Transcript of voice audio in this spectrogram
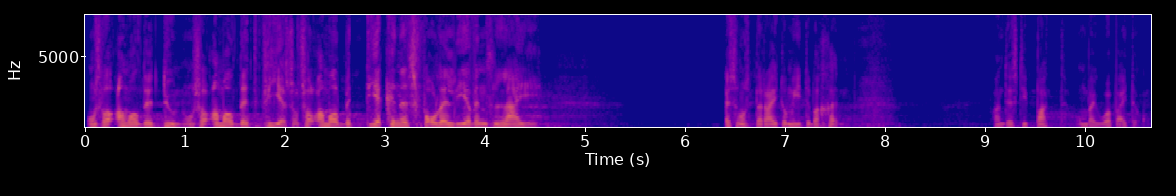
Ons wil almal dit doen. Ons wil almal dit wees. Ons wil almal betekenisvolle lewens lei. Is ons bereid om hier te begin? Want dis die pad om by hoop uit te kom.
